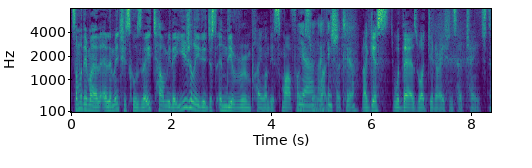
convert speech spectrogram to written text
some of them are elementary schools, they tell me that usually they're just in their room playing on their smartphones Yeah, during lunch. I think so too. And I guess with that as well, generations have changed.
